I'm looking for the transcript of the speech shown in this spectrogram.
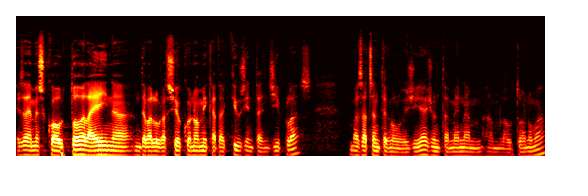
és a més coautor de l'eina de valoració econòmica d'actius intangibles basats en tecnologia, juntament amb, amb l'Autònoma.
